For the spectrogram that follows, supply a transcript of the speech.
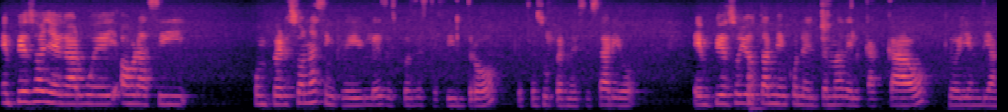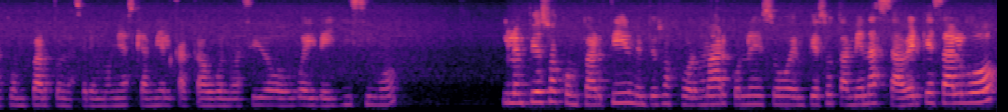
empiezo a llegar, güey, ahora sí, con personas increíbles después de este filtro, que fue súper necesario. Empiezo yo también con el tema del cacao, que hoy en día comparto en las ceremonias, que a mí el cacao, bueno, ha sido, güey, bellísimo y lo empiezo a compartir, me empiezo a formar con eso, empiezo también a saber que es algo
